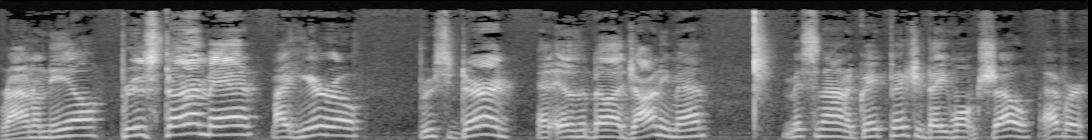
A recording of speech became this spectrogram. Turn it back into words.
Ryan O'Neal, Bruce Dern, man, my hero, Bruce Dern, and Isabelle Adjani, man. Missing out on a great picture that you won't show ever.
